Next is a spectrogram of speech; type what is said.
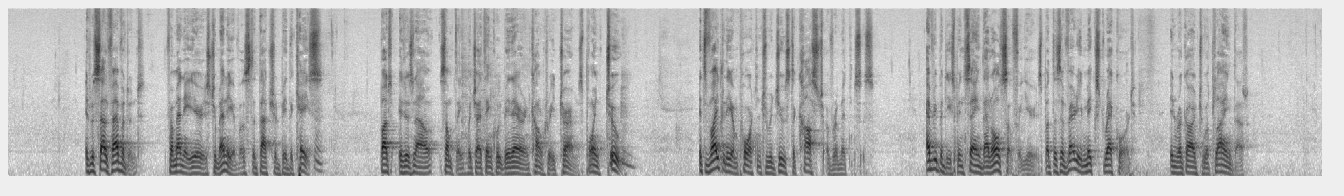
It was self evident for many years to many of us that that should be the case. Mm. But it is now something which I think will be there in concrete terms. Point two it's vitally important to reduce the cost of remittances. Everybody's been saying that also for years, but there's a very mixed record in regard to applying that.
